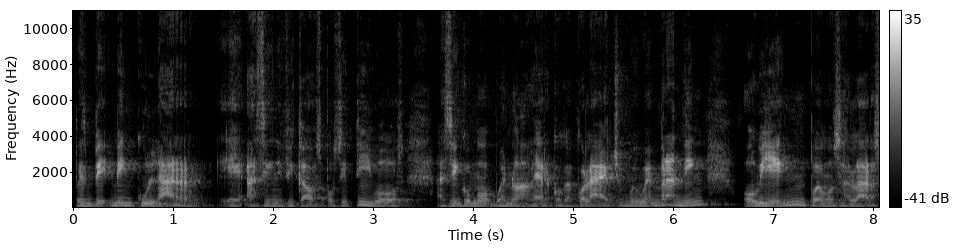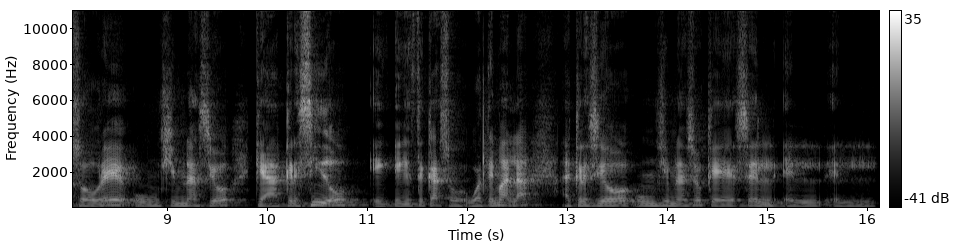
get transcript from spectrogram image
pues vincular eh, a significados positivos, así como, bueno, a ver, Coca-Cola ha hecho muy buen branding, o bien podemos hablar sobre un gimnasio que ha crecido, en, este caso Guatemala, ha crecido un gimnasio que es el, el, el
